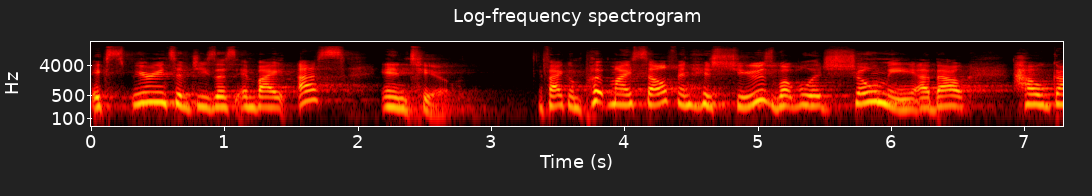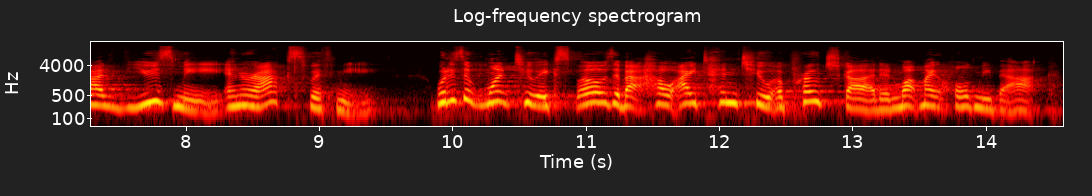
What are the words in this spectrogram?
experience of Jesus invite us into? If I can put myself in his shoes, what will it show me about how God views me, interacts with me? What does it want to expose about how I tend to approach God and what might hold me back?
